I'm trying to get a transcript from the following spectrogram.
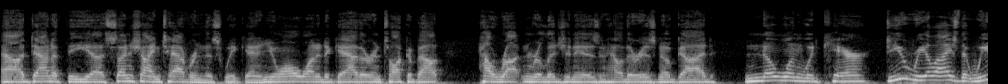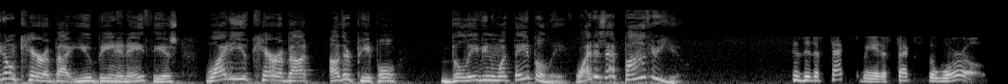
uh, down at the uh, Sunshine Tavern this weekend, and you all wanted to gather and talk about how rotten religion is and how there is no God, no one would care. Do you realize that we don't care about you being an atheist? Why do you care about other people believing what they believe? Why does that bother you? because it affects me. It affects the world.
